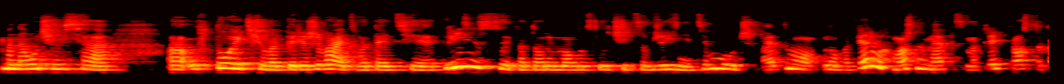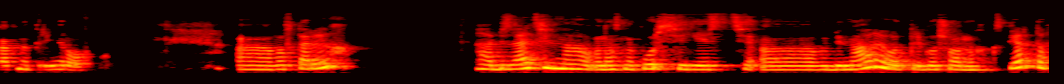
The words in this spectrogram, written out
мы научимся а, устойчиво переживать вот эти кризисы, которые могут случиться в жизни, тем лучше. Поэтому, ну, во-первых, можно на это смотреть просто как на тренировку. А, во-вторых, обязательно у нас на курсе есть а, вебинары от приглашенных экспертов.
